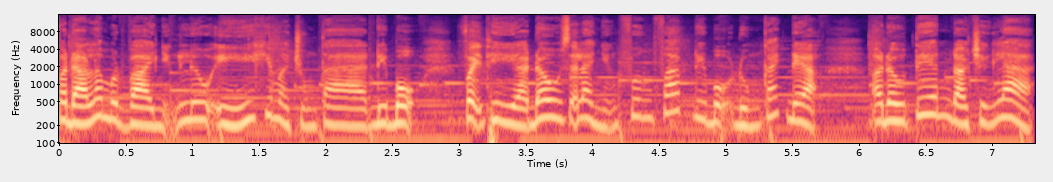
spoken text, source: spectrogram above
Và đó là một vài những lưu ý khi mà chúng ta đi bộ. Vậy thì ờ, đâu sẽ là những phương pháp đi bộ đúng cách đây ạ? Ở đầu tiên đó chính là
